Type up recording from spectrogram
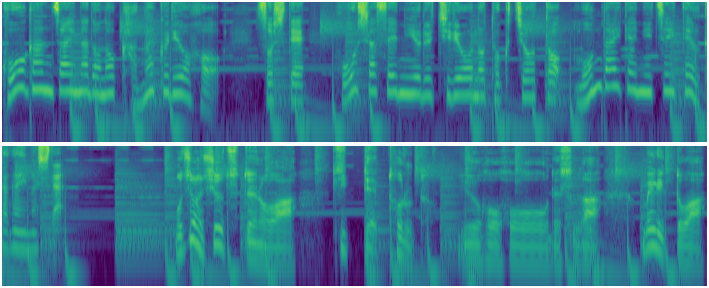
抗がん剤などの化学療法。そして放射線による治療の特徴と問題点について伺いました。もちろん手術というのは切って取るという方法ですがメリットは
